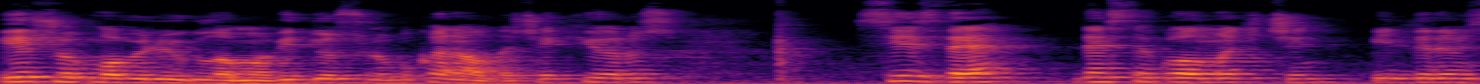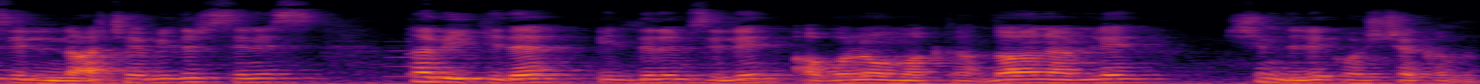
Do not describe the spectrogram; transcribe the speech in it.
birçok mobil uygulama videosunu bu kanalda çekiyoruz. Siz de destek olmak için bildirim zilini açabilirsiniz. Tabii ki de bildirim zili abone olmaktan daha önemli. Şimdilik hoşçakalın.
